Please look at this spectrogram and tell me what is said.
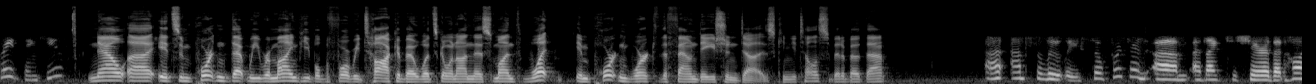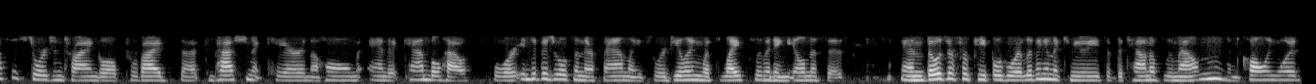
Great, thank you. Now, uh, it's important that we remind people before we talk about what's going on this month what important work the foundation does. Can you tell us a bit about that? Uh, absolutely. So first, I'd, um, I'd, like to share that Hospice Georgian Triangle provides uh, compassionate care in the home and at Campbell House for individuals and their families who are dealing with life-limiting illnesses. And those are for people who are living in the communities of the town of Blue Mountains and Collingwood,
